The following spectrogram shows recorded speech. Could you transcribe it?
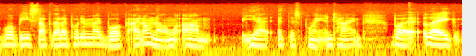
will be stuff that i put in my book i don't know um yet at this point in time but like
